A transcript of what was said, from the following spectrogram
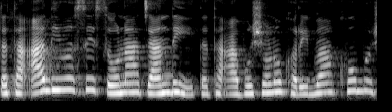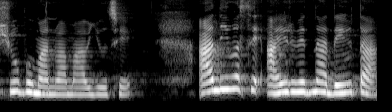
તથા આ દિવસે સોના, ચાંદી તથા આભૂષણો ખરીદવા ખૂબ શુભ માનવામાં આવ્યું છે. આ દિવસે આયુર્વેદના દેવતા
